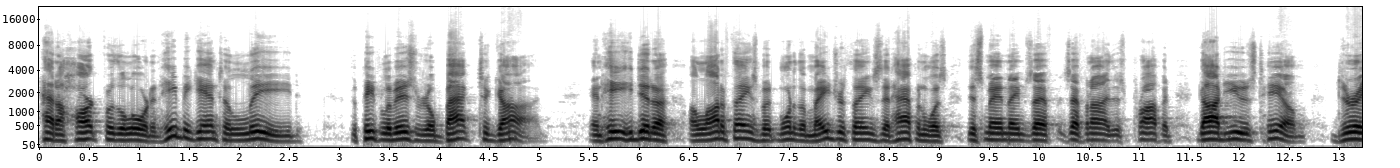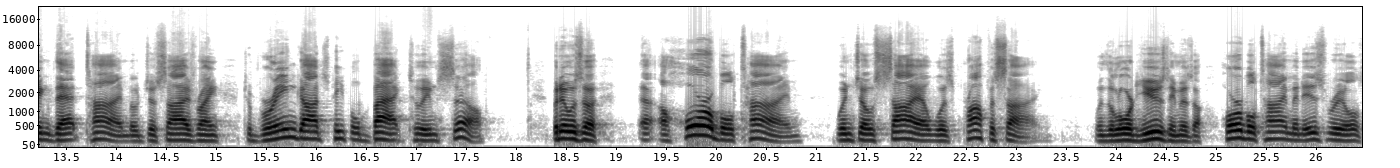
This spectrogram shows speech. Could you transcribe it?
had a heart for the Lord, and he began to lead the people of Israel back to God. And he, he did a, a lot of things, but one of the major things that happened was this man named Zeph, Zephaniah, this prophet, God used him during that time of Josiah's reign to bring God's people back to himself. But it was a, a horrible time when Josiah was prophesying, when the Lord used him. Was a horrible time in Israel's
